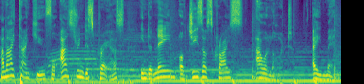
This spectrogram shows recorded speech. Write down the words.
And I thank you for answering these prayers in the name of Jesus Christ our Lord. Amen.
